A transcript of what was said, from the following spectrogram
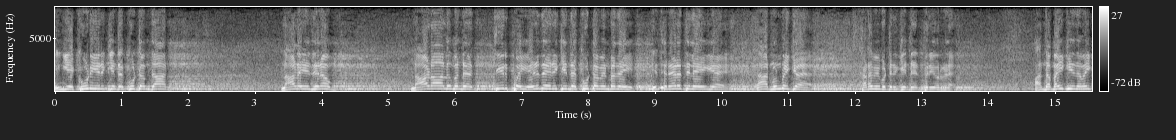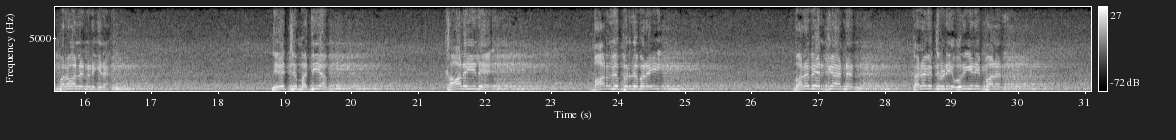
இங்கே கூடியிருக்கின்ற கூட்டம்தான் நாளைய தினம் நாடாளுமன்ற தீர்ப்பை எழுத இருக்கின்ற கூட்டம் என்பதை இந்த நேரத்திலே இங்கே நான் முன்வைக்க கடமைப்பட்டிருக்கின்றேன் பெரியவர்களே அந்த மைக் இந்த மைக் பரவாயில்ல நினைக்கிறேன். நேற்று மதியம் காலையிலே பாரத பிரதமரை வரவேற்க அண்ணன் கழகத்தினுடைய ஒருங்கிணைப்பாளர்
